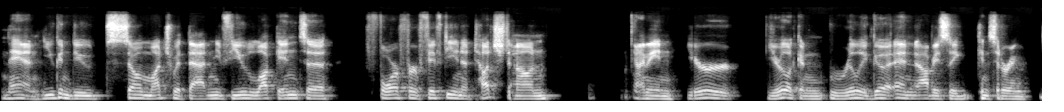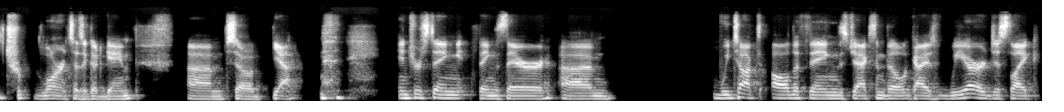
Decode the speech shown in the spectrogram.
man, you can do so much with that. And if you luck into four for 50 and a touchdown, I mean, you're you're looking really good, and obviously considering Tr- Lawrence has a good game. Um, so yeah, interesting things there. Um, we talked all the things, Jacksonville guys. We are just like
